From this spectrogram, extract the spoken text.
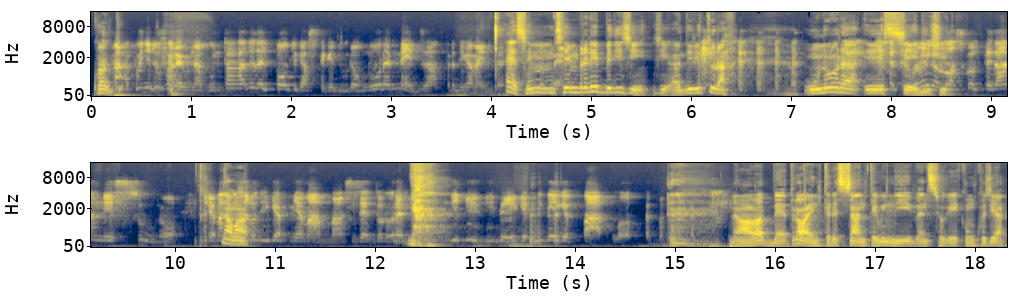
Qua... Ah, quindi tu farei una puntata del podcast che dura un'ora e mezza praticamente? Eh, sem- sembrerebbe di sì, sì addirittura un'ora e sedici. non lo ascolterà nessuno, cioè, ma no, ma... lo dica a mia mamma, si sente un'ora e mezza di, di, me, che, di me che parlo. No, vabbè, però è interessante, quindi penso che comunque sia...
